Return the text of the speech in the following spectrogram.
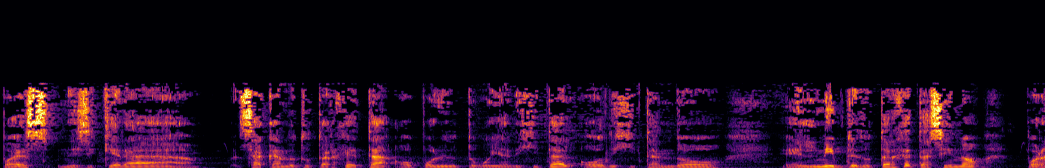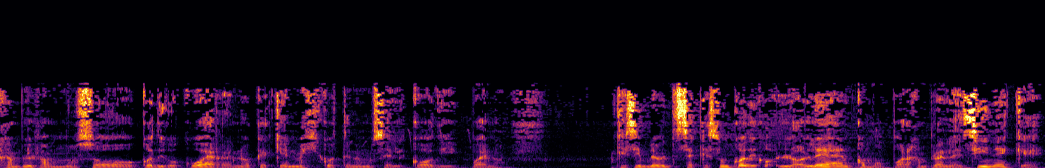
pues ni siquiera sacando tu tarjeta o poniendo tu huella digital o digitando el NIP de tu tarjeta, sino, por ejemplo, el famoso código QR, ¿no? Que aquí en México tenemos el CODI. Bueno, que simplemente saques un código, lo lean, como por ejemplo en el cine, que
